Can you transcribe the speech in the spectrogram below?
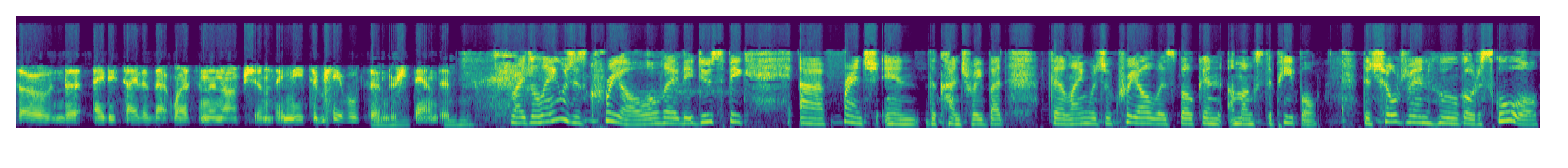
so the, I decided that wasn't an option. They need to be able to understand it. Right, the language is Creole, although they do speak uh, French in the country, but the language of Creole is spoken amongst the people. The children who go to school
